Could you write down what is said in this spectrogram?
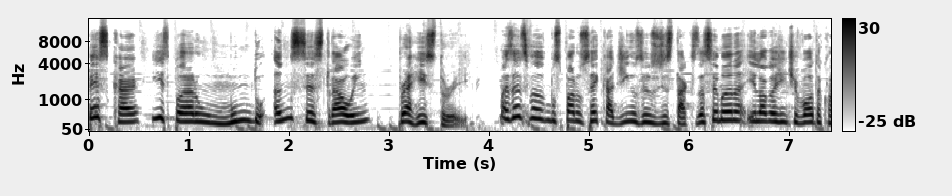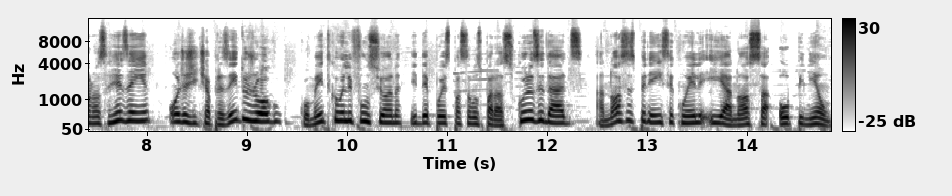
pescar e explorar um mundo ancestral em Prehistory. Mas antes vamos para os recadinhos e os destaques da semana e logo a gente volta com a nossa resenha, onde a gente apresenta o jogo, comenta como ele funciona e depois passamos para as curiosidades, a nossa experiência com ele e a nossa opinião.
